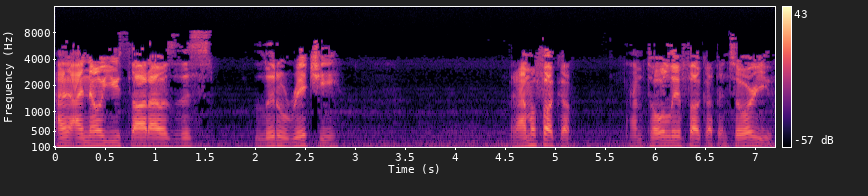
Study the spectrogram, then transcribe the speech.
I, I know you thought I was this little Richie, but I'm a fuck up. I'm totally a fuck up, and so are you.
